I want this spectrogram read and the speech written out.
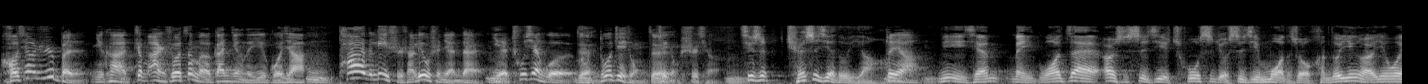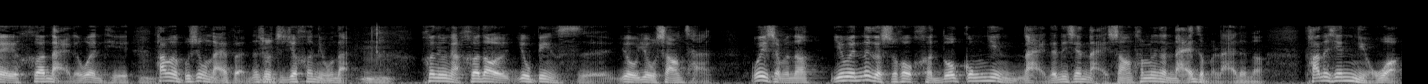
好像日本，你看这么按说这么干净的一个国家，嗯，它的历史上六十年代也出现过很多这种这种事情。其实全世界都一样。啊对呀，你以前美国在二十世纪初、十九世纪末的时候，很多婴儿因为喝奶的问题，他们不是用奶粉，那时候直接喝牛奶，嗯，喝牛奶喝到又病死又又伤残。为什么呢？因为那个时候很多供应奶的那些奶商，他们那个奶怎么来的呢？他那些牛啊，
